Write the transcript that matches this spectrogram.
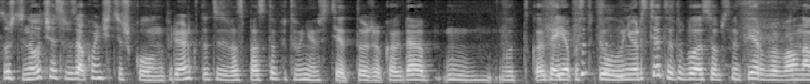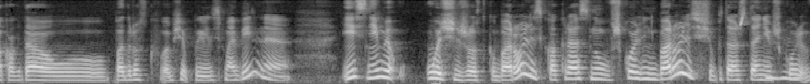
Слушайте, ну вот сейчас вы закончите школу, например, кто-то из вас поступит в университет тоже. Когда, вот, когда я поступила в университет, это была, собственно, первая волна, когда у подростков вообще появились мобильные. И с ними очень жестко боролись. Как раз, ну, в школе не боролись еще, потому что они mm-hmm. в школе,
